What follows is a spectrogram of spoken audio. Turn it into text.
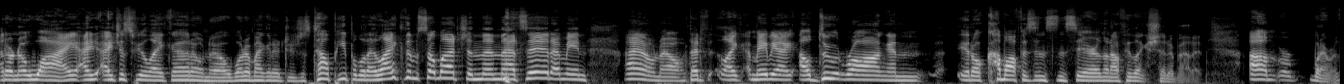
I don't know why. I, I just feel like, I don't know. What am I going to do? Just tell people that I like them so much and then that's it? I mean, I don't know. That like maybe I, I'll do it wrong and it'll come off as insincere and then I'll feel like shit about it. Um, or whatever.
